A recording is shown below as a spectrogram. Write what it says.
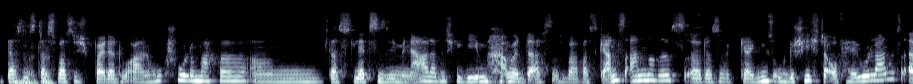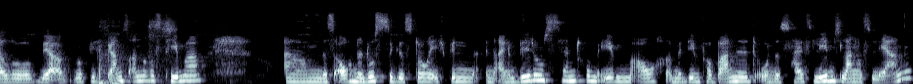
das ist das, was ich bei der dualen Hochschule mache. Ähm, das letzte Seminar, das ich gegeben habe, das war was ganz anderes. Äh, das, da ging es um Geschichte auf Helgoland. Also ja, wirklich ganz anderes Thema. Ähm, das ist auch eine lustige Story. Ich bin in einem Bildungszentrum eben auch mit dem verbandelt und es das heißt lebenslanges Lernen.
